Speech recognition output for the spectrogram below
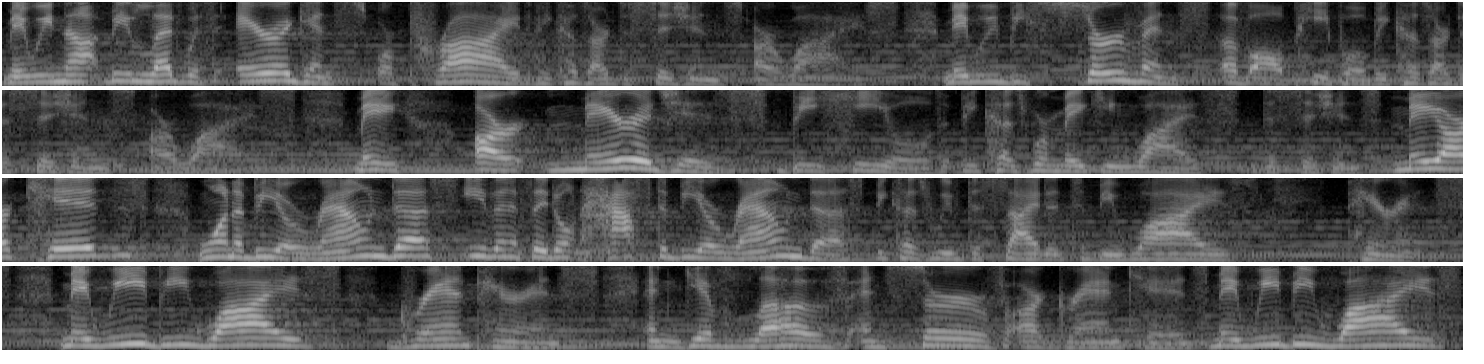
May we not be led with arrogance or pride because our decisions are wise. May we be servants of all people because our decisions are wise. May our marriages be healed because we're making wise decisions. May our kids want to be around us even if they don't have to be around us because we've decided to be wise parents. May we be wise grandparents and give love and serve our grandkids. May we be wise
